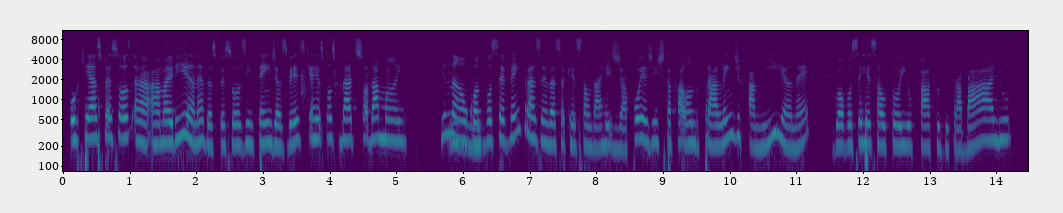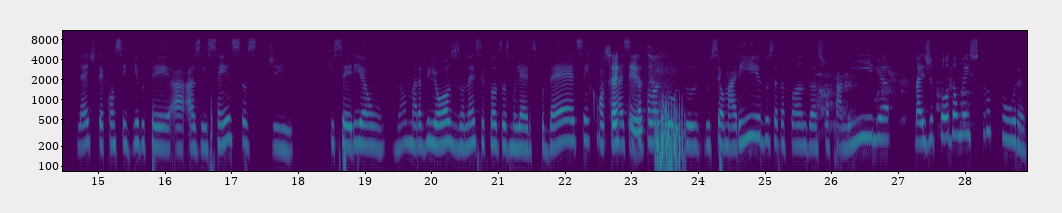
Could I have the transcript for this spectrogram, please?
porque as pessoas, a, a maioria, né, das pessoas entende às vezes que é responsabilidade só da mãe. E não, Uhum. quando você vem trazendo essa questão da rede de apoio, a gente está falando para além de família, né? igual você ressaltou aí o fato do trabalho, né, de ter conseguido ter a, as licenças de que seriam não, maravilhoso, né, se todas as mulheres pudessem. Com Aí você está certeza. falando do, do, do seu marido, você está falando da sua família, mas de toda uma estrutura.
